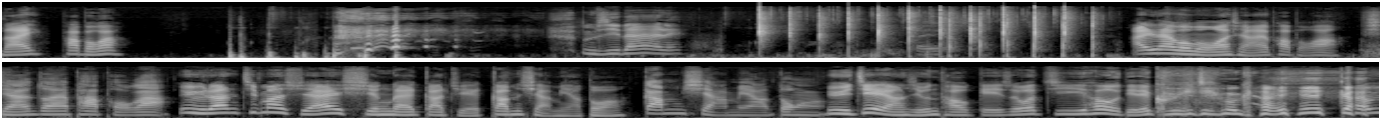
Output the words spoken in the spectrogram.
来拍婆啊！毋 是咱安尼。啊，你若无问我想爱拍婆啊？是安怎爱拍婆啊？因为咱即摆是爱先来加一个感谢名单，感谢名单。因为这个人是阮头家，所以我只好伫咧开场甲伊感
